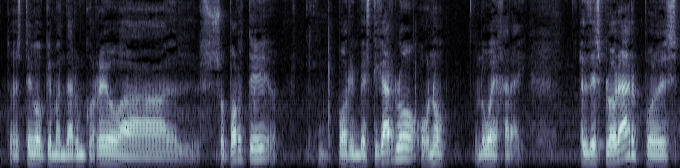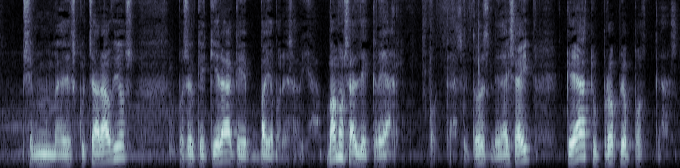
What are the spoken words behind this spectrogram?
Entonces tengo que mandar un correo al soporte por investigarlo o no. Lo voy a dejar ahí. El de explorar, pues sin escuchar audios, pues el que quiera que vaya por esa vía. Vamos al de crear podcast. Entonces le dais ahí, crea tu propio podcast.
